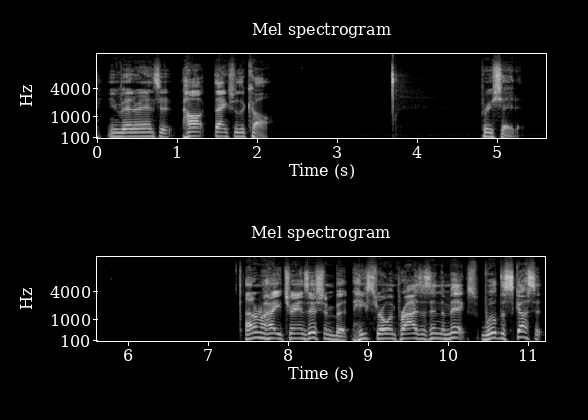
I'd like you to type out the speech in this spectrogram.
you better answer it. Hawk, thanks for the call. Appreciate it. I don't know how you transition, but he's throwing prizes in the mix. We'll discuss it.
